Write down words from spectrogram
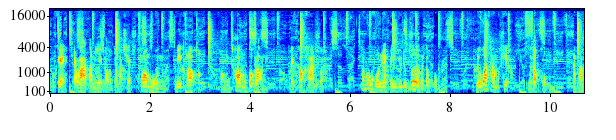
โอเค แต่ว่าตอนนี้เราจะมาเช็คข้อมูลวิเคราะห์ของของช่องพวกเราเนี่ยเป็นคร่าวๆดีกว่า ถ้าพวกคุณเนี่ยเป็นยูทูบเบอร์เหมือนกับผม หรือว่าทำคลิปเหมือนกับผมนะครับ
